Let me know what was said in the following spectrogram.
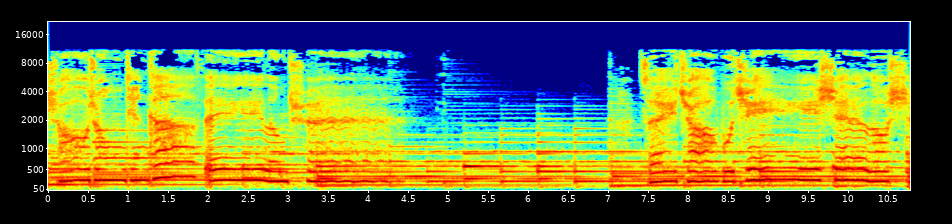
手中甜咖啡已冷却，嘴角不经意泄露下。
